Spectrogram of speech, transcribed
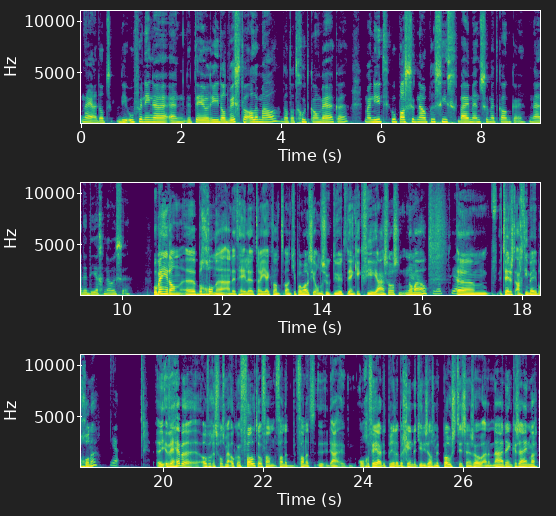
nou ja, dat, die oefeningen en de theorie, dat wisten we allemaal. Dat dat goed kan werken. Maar niet, hoe past het nou precies bij mensen met kanker na de diagnose? Hoe ben je dan eh, begonnen aan dit hele traject? Want, want je promotieonderzoek duurt denk ik vier jaar zoals normaal. Klopt, ja. Ehm, 2018 ben je begonnen. Eh, we hebben overigens volgens mij ook een foto van, van het, van het eh, ja, ongeveer het prille begin. Dat jullie zelfs met post-its en zo aan het nadenken zijn. Maar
